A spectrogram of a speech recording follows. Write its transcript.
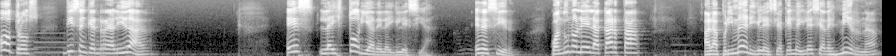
Otros dicen que en realidad es la historia de la iglesia. Es decir, cuando uno lee la carta a la primera iglesia, que es la iglesia de Esmirna,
